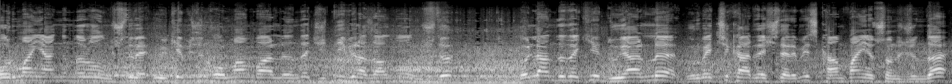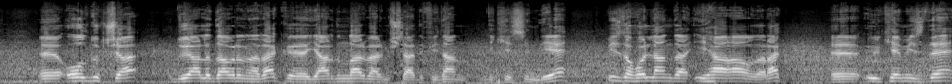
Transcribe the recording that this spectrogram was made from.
orman yangınları olmuştu ve ülkemizin orman varlığında ciddi bir azalma olmuştu. Hollanda'daki duyarlı gurbetçi kardeşlerimiz kampanya sonucunda e, oldukça duyarlı davranarak e, yardımlar vermişlerdi fidan dikilsin diye. Biz de Hollanda İHH olarak e, ülkemizde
